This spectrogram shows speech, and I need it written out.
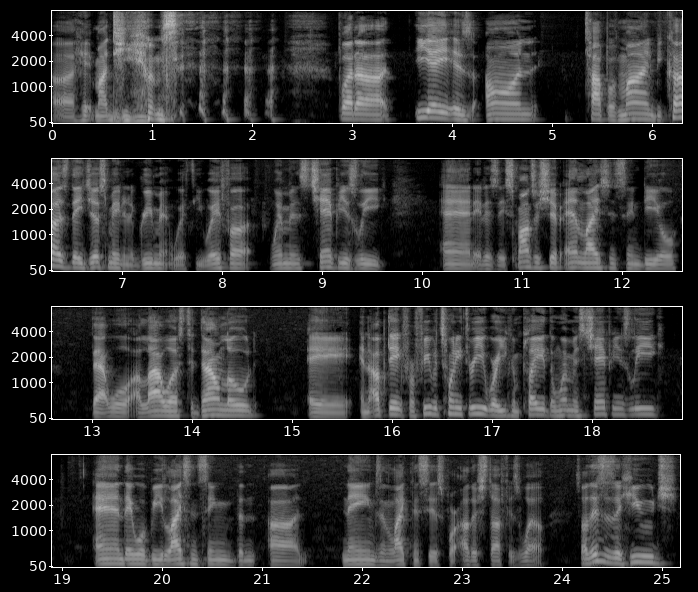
Uh, hit my DMs. but uh, EA is on top of mind because they just made an agreement with UEFA Women's Champions League and it is a sponsorship and licensing deal that will allow us to download a an update for FIFA 23 where you can play the Women's Champions League, and they will be licensing the uh, names and likenesses for other stuff as well. So this is a huge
